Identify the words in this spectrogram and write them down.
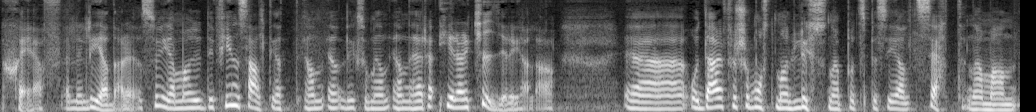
chef eller ledare så är man ju, det finns alltid ett, en, en, liksom en, en hierarki i det hela. Eh, och därför så måste man lyssna på ett speciellt sätt när man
